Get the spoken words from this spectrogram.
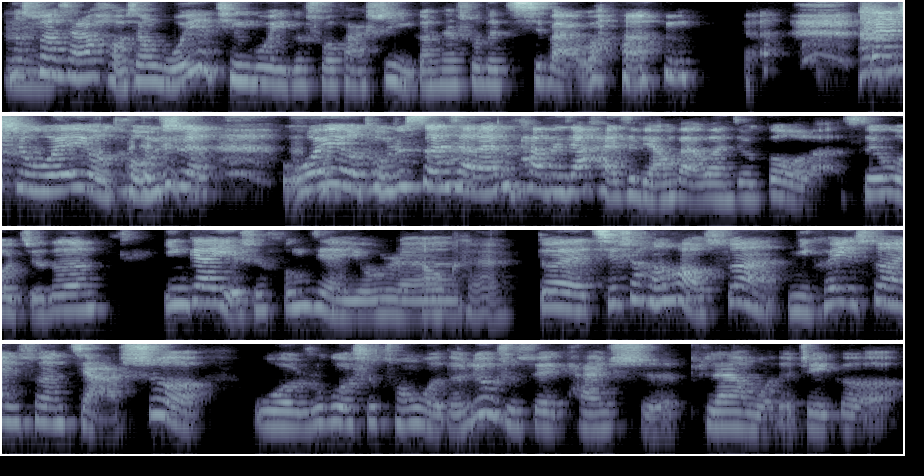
那嗯算下来，好像我也听过一个说法，是你刚才说的七百万。但是我也有同事，我也有同事算下来说他们家孩子两百万就够了。所以我觉得应该也是丰俭由人。，OK，对，其实很好算，你可以算一算。假设我如果是从我的六十岁开始 plan 我的这个，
